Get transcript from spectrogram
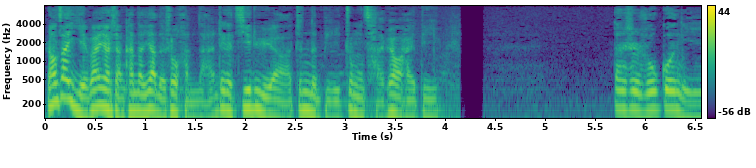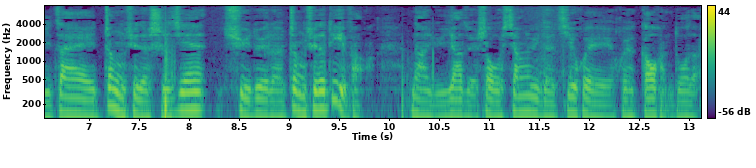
然后在野外要想看到鸭嘴兽很难，这个几率啊，真的比中彩票还低。但是如果你在正确的时间去对了正确的地方，那与鸭嘴兽相遇的机会会高很多的。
